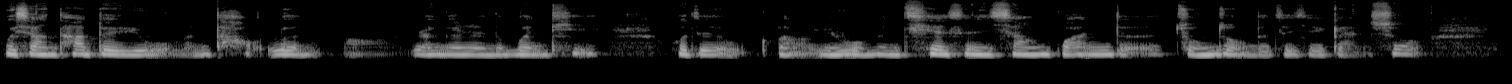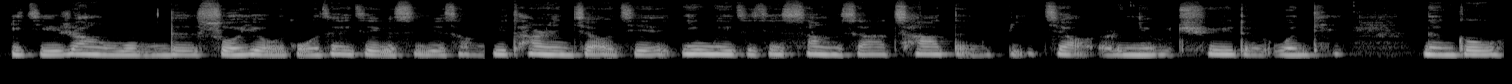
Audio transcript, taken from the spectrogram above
我想它对于我们讨论啊人跟人的问题，或者呃与我们切身相关的种种的这些感受，以及让我们的所有活在这个世界上与他人交接，因为这些上下差等比较而扭曲的问题，能够。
